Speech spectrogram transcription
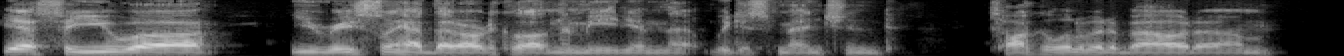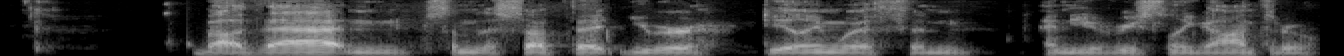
Yeah, so you uh you recently had that article out in the medium that we just mentioned. Talk a little bit about um about that and some of the stuff that you were dealing with and and you've recently gone through.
